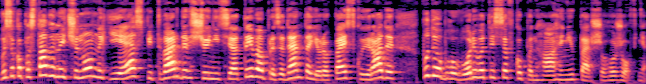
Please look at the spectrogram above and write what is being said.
Високопоставлений чиновник ЄС підтвердив, що ініціатива президента Європейської ради буде обговорюватися в Копенгагені 1 жовтня.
